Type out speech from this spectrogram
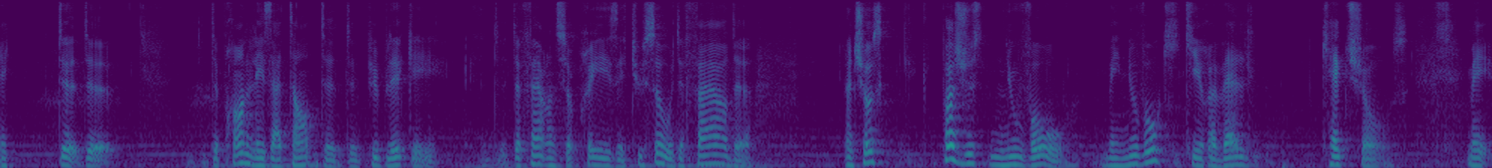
Et de, de, de prendre les attentes du de public et de, de faire une surprise et tout ça, ou de faire de, une chose pas juste nouveau, mais nouveau qui, qui révèle quelque chose. Mais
